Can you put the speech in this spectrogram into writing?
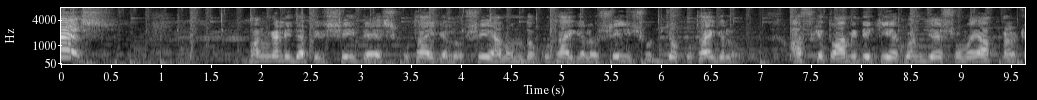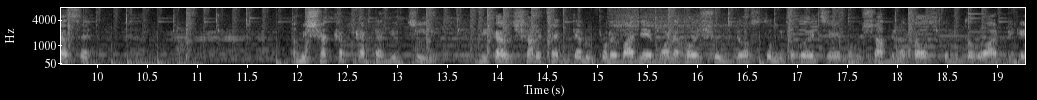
দেশ, বাঙালি জাতির সেই দেশ কোথায় গেল, সেই আনন্দ কোথায় গেল, সেই সূর্য কোথায় গেল? আজকে তো আমি দেখি এখন যে সময় আপনার কাছে। আমি সাক্ষাৎকারটা দিচ্ছি, বিকাল সাড়ে চারটার উপরে বাজে মনে হয় সূর্য অস্তমিত হয়েছে এবং স্বাধীনতা অস্তমিত হওয়ার দিকে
